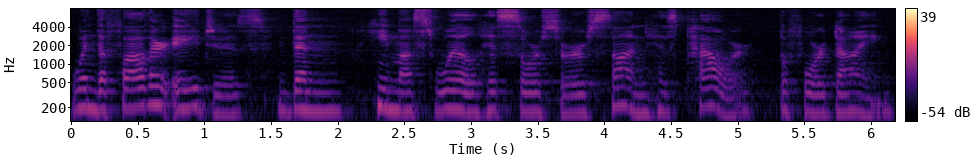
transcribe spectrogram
When the father ages, then he must will his sorcerer son his power before dying.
